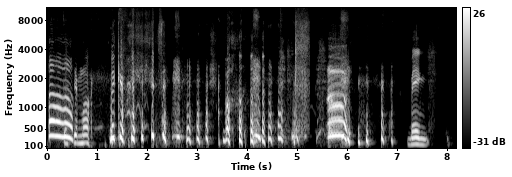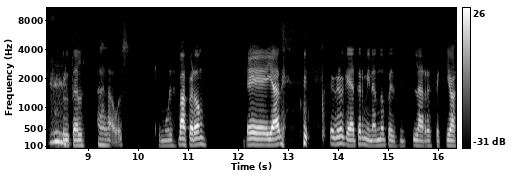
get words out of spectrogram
¡Ah! Se quemó. Me quemé. Ven, brutal. A la voz. Qué mula. Va, perdón. Eh, ya, yo creo que ya terminando, pues, la respectiva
